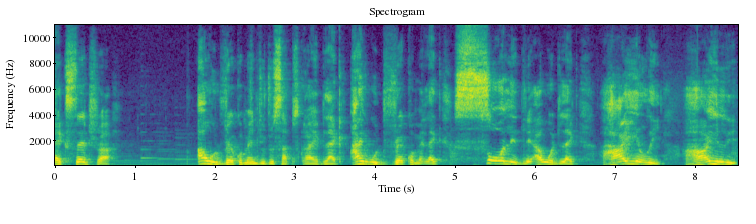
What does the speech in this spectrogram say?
etc. I would recommend you to subscribe. Like I would recommend, like solidly, I would like highly, highly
